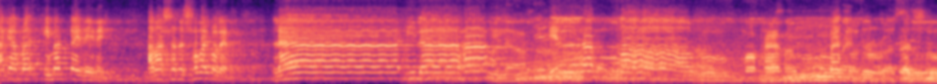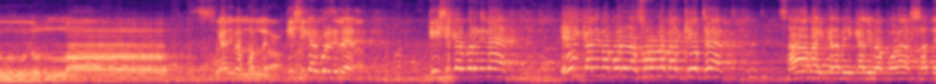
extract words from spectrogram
আগে আমরা ইমানটাই নেই নেই। আমার সাথে সবাই বলেন কি স্বীকার করে নিলেন? কি স্বীকার করে নিলেন? এই কালিমা পড়ে রাসূলুল্লাহ মার খেয়েছেন। সাহাবাই এই কালিমা পড়ার সাথে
